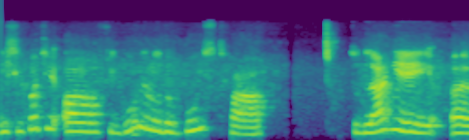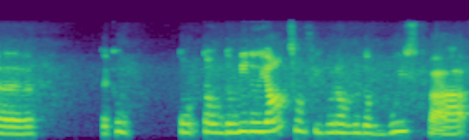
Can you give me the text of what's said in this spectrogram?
jeśli chodzi o figury ludobójstwa, to dla niej taką tą, tą dominującą figurą ludobójstwa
